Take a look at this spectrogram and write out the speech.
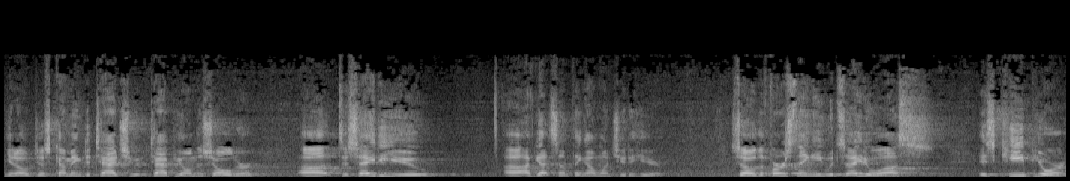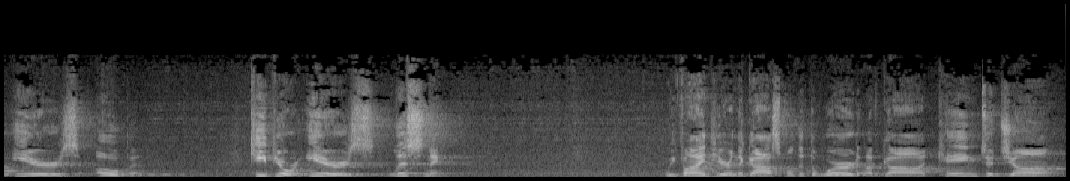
you know, just coming to tap you, tap you on the shoulder uh, to say to you, uh, I've got something I want you to hear. So, the first thing he would say to us is keep your ears open. Keep your ears listening. We find here in the gospel that the word of God came to John.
